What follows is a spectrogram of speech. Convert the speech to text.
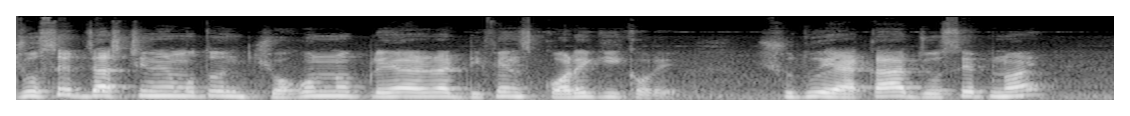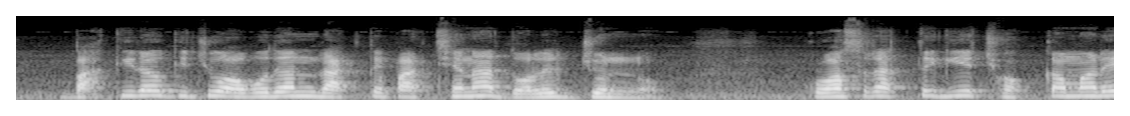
জোসেফ জাস্টিনের মতন জঘন্য প্লেয়াররা ডিফেন্স করে কি করে? শুধু একা জোসেফ নয়, বাকিরাও কিছু অবদান রাখতে পারছে না দলের জন্য। ক্রস রাখতে গিয়ে ছক্কা মারে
